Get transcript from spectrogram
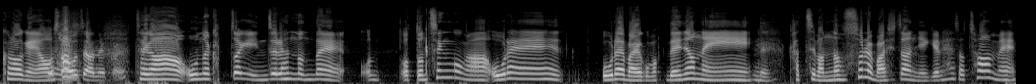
그러게요. 곧 사- 나오지 않을까요? 제가 오늘 갑자기 인지를 했는데 어, 어떤 친구가 올해 올해 말고 막 내년에 네. 같이 만나서 술을 마시자는 얘기를 해서 처음에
